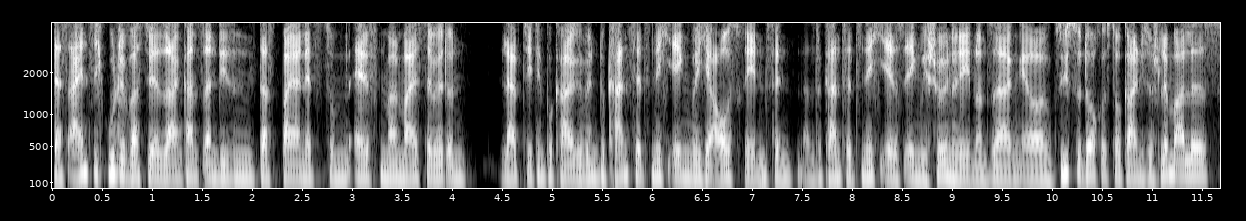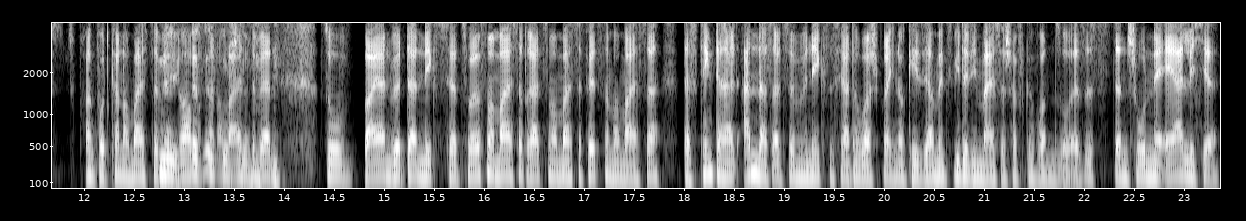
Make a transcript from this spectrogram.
Das einzig Gute, was du ja sagen kannst an diesem, dass Bayern jetzt zum elften Mal Meister wird und Leipzig den Pokal gewinnt, du kannst jetzt nicht irgendwelche Ausreden finden. Also du kannst jetzt nicht das irgendwie schönreden und sagen, ja, siehst du doch, ist doch gar nicht so schlimm alles. Frankfurt kann noch Meister werden, Nee, Dortmund kann noch so Meister schlimm. werden. So, Bayern wird dann nächstes Jahr zwölfmal Meister, 13 Mal Meister, 14 Mal Meister. Das klingt dann halt anders, als wenn wir nächstes Jahr darüber sprechen, okay, sie haben jetzt wieder die Meisterschaft gewonnen. So, es ist dann schon eine ehrliche,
